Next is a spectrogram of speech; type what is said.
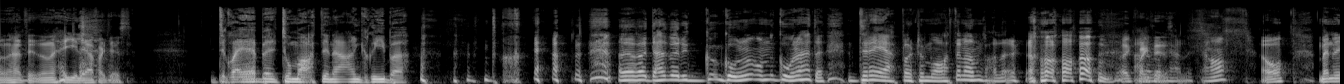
den här den här gillar jag faktiskt. Dräbeltomaterna angriper. Det hade varit go- go- om Goran hette Dräpartomaten anfaller. Ja, faktiskt. Ja. Ja, men eh,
